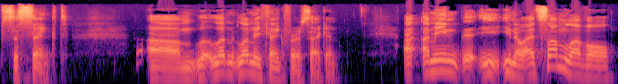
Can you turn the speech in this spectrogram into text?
succinct? Um, let, let, me think for a second. I, I mean, you know, at some level,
